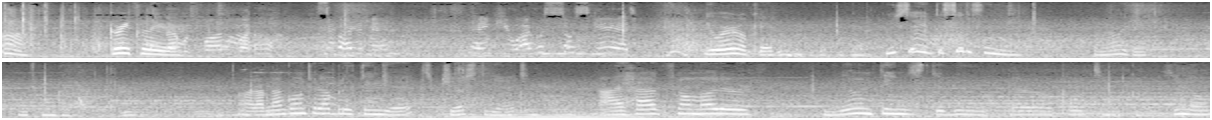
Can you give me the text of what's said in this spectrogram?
Ah, great player. That was fun, but Oh, Spider-Man, thank you. I was so scared. You were okay. You saved the citizen. I know I did. Which one good? Alright, I'm not going to that blue thing yet. Just yet. I have some other villain things to do that are important because, you know,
